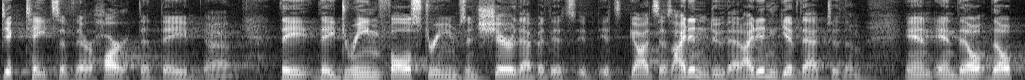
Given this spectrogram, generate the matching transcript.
dictates of their heart, that they, uh, they, they dream false dreams and share that. But it's, it, it's, God says, I didn't do that. I didn't give that to them. And, and they'll, they'll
